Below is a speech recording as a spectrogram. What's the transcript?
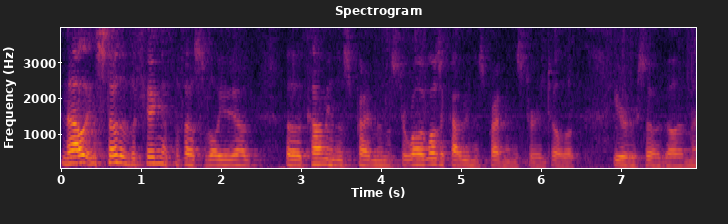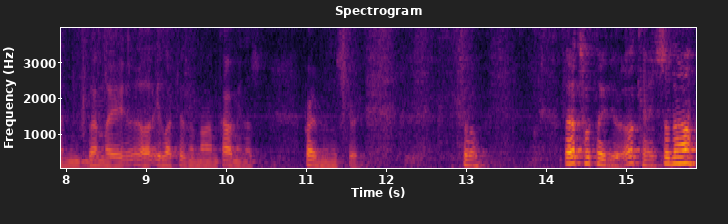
Now, instead of the king at the festival, you have a communist prime minister. Well, it was a communist prime minister until a year or so ago, and then, then they uh, elected a non-communist prime minister. So, that's what they do. Okay, so now,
